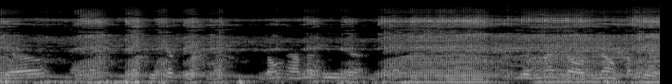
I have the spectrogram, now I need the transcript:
เดี๋ยวอีกสักสองสามนาทีเนี่ยเดินมาต่อพี่น้องพักเบรก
